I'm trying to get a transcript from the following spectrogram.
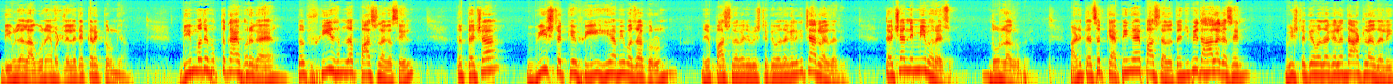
डीमला लागू नाही म्हटलेलं ते करेक्ट करून घ्या. डीममध्ये फक्त काय फरक आहे? तर फी समजा पाच लाख असेल तर त्याच्या वीस टक्के फी ही आम्ही वजा करून म्हणजे पाच लाखाच्या वीस टक्के वजा केली की चार लाख झाली. त्याच्या निम्मी भरायचो दोन लाख रुपये. आणि त्याचं कॅपिंग आहे पाच लाख. त्यांची फी दहा लाख असेल. वीस टक्के वजा केल्यानंतर आठ लाख झाली.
